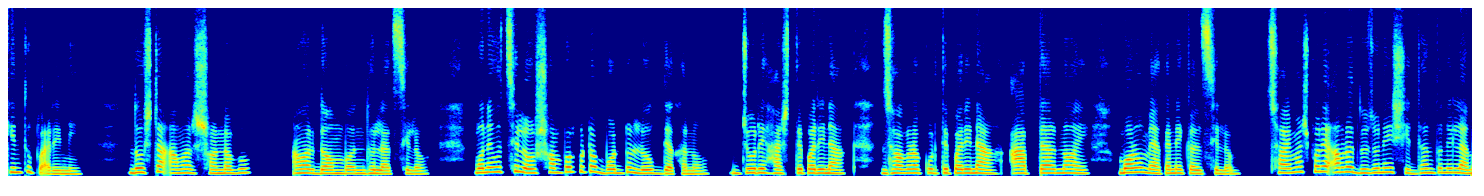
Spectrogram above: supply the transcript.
কিন্তু পারিনি। দোষটা আমার স্বর্ণব। আমার দম বন্ধ লাগছিল। মনে হচ্ছিল সম্পর্কটা বড্ড লোক দেখানো। জোরে হাসতে পারি না, ঝগড়া করতে পারি না, আবদার নয় বড় মেকানিক্যাল ছিল। ছয় মাস পরে আমরা দুজনেই সিদ্ধান্ত নিলাম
